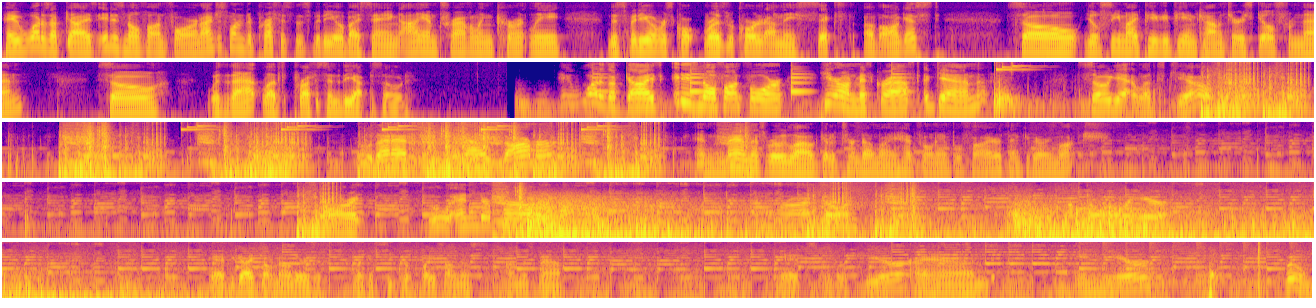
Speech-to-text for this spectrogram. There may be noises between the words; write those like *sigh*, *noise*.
Hey, what is up guys? It is Nullfaun4 and I just wanted to preface this video by saying I am traveling currently. This video was recorded on the 6th of August. So, you'll see my PvP and commentary skills from then. So, with that, let's preface into the episode. Hey, what is up guys? It is Nullfaun4 here on Mythcraft again. So yeah, let's go. That adds some nice armor. And man, that's really loud. Gotta turn down my headphone amplifier. Thank you very much. Alright. Ooh, Ender Pearl. I know where I'm going. I'm going over here. Yeah, if you guys don't know, there's a, like a secret place on this on this map. It's over here and in here. Boom.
